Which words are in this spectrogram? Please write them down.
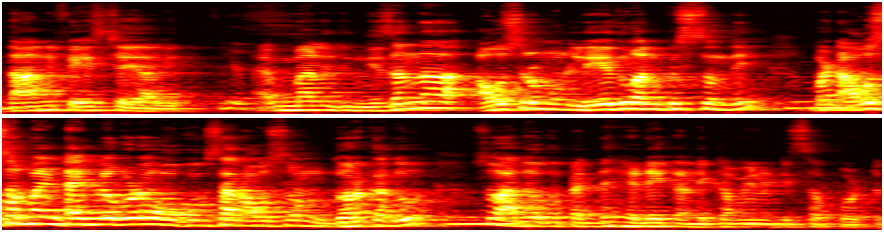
దాన్ని ఫేస్ చేయాలి. మనకి నిజంగా అవసరం లేదు అనిపిస్తుంది బట్ అవసరమైన టైంలో కూడా ఒక్కొక్కసారి అవసరం దొరకదు. సో అది ఒక పెద్ద హెడేక్ అండి కమ్యూనిటీ సపోర్ట్.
